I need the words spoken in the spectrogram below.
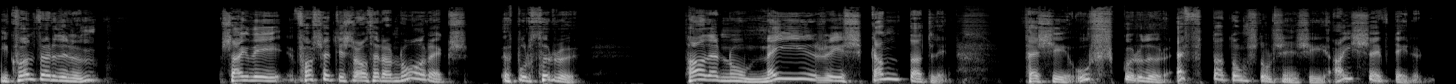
Í kvöldverðinum sagði forsættisráð þeirra Noregs upp úr þurru Það er nú meiri skandallin þessi úrskurður eftadómstólsins í æsseifdeilunni.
